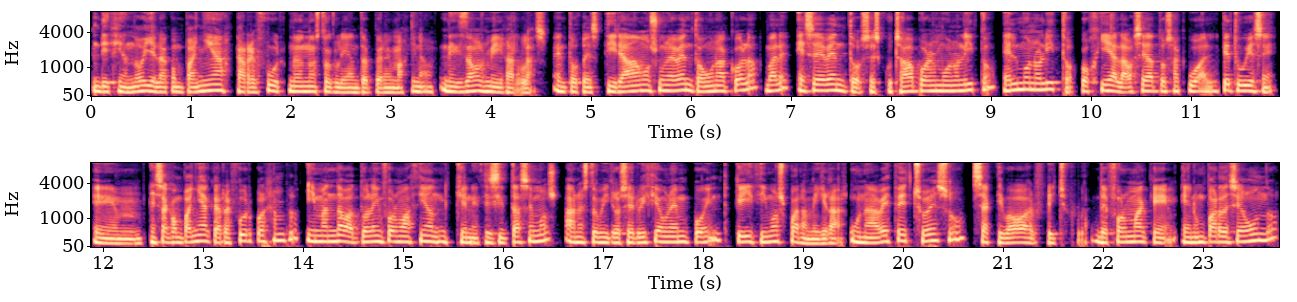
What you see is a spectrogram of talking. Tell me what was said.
diciendo, oye, la compañía Carrefour no es nuestro cliente, pero imaginaos, necesitamos migrarlas. Entonces, tirábamos un evento a una cola, ¿vale? Ese evento se escuchaba por el monolito, el monolito cogía la base de datos actual que tuviese en esa compañía Carrefour, por ejemplo, y mandaba toda la información que necesitásemos a nuestro microservicio, a un endpoint que hicimos para migrar. Una vez hecho eso, se activaba el feature de forma que en un par de segundos,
